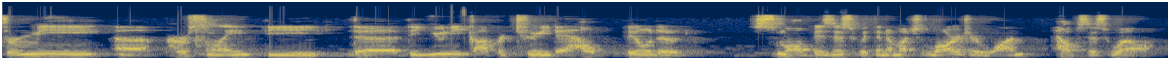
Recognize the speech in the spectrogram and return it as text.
for me uh, personally, the the the unique opportunity to help build a small business within a much larger one helps as well.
